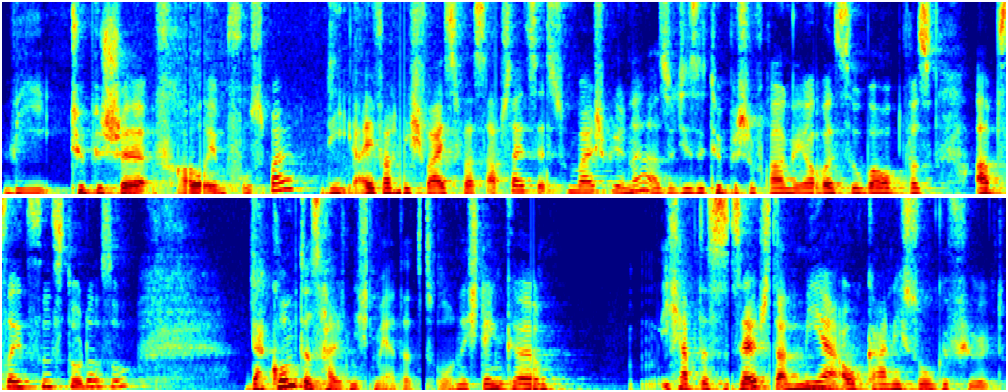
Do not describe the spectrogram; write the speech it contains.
wie typische Frau im Fußball, die einfach nicht weiß, was Abseits ist zum Beispiel. Ne? Also diese typische Frage, ja, weißt du überhaupt, was Abseits ist oder so? Da kommt es halt nicht mehr dazu. Und ich denke, ich habe das selbst an mir auch gar nicht so gefühlt.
